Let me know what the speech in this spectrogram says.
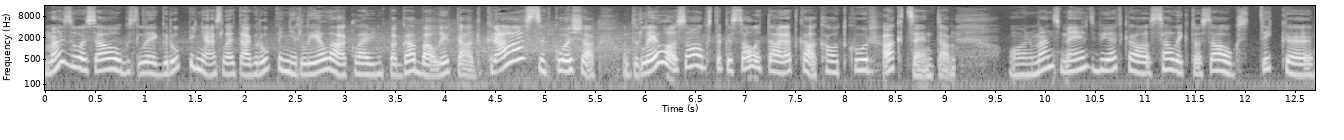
mazos augus liek grupiņās, lai tā grupiņa ir lielāka, lai viņi pa gabalu ir tāda krāsa, košāka, un tad lielos augus tā kā solitāri atkal kaut kur akcentam. Un mans mērķis bija atkal salikt tos augus tik uh,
